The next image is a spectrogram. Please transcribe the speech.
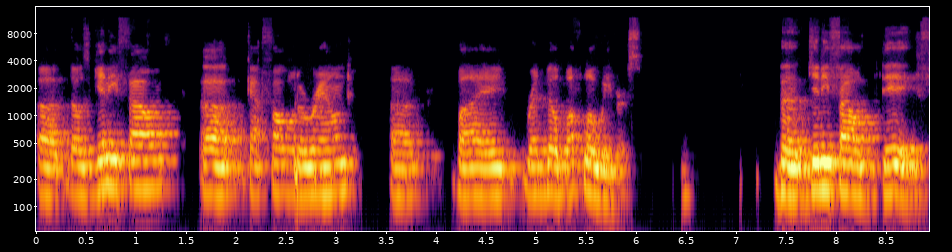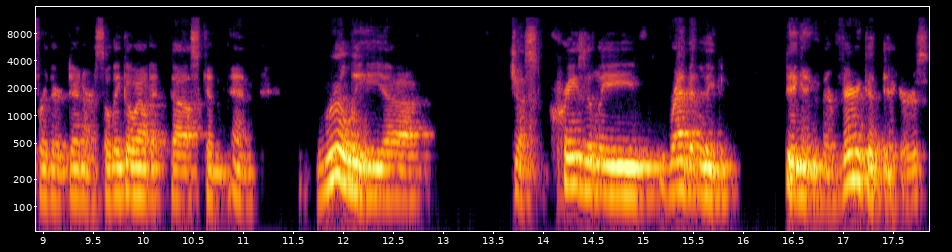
Uh, those guinea fowl uh, got followed around uh, by red-billed buffalo weavers. The guinea fowl dig for their dinner, so they go out at dusk and and really uh, just crazily, rabidly digging. They're very good diggers,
